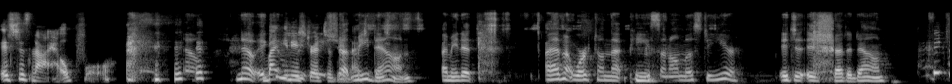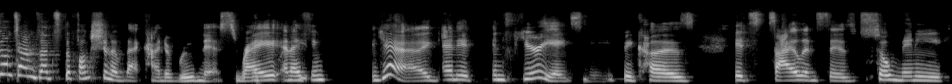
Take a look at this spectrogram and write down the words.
it's just not helpful No, no it By any stretch of shut me down. I mean, it. I haven't worked on that mm-hmm. piece in almost a year. It just it shut it down. I think sometimes that's the function of that kind of rudeness, right? And I think, yeah, and it infuriates me because it silences so many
